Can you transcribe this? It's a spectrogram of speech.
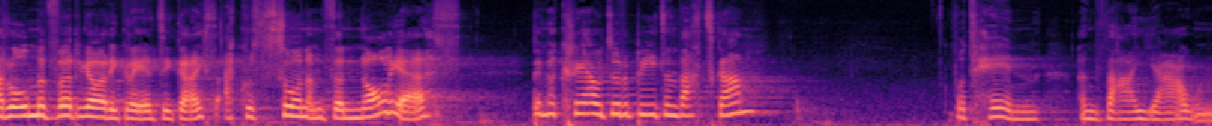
ar ôl myfyrio ar ei greadigaeth ac wrth sôn am ddynoliaeth, Be mae creawdwr y byd yn ddatgan? Fod hyn yn dda iawn.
